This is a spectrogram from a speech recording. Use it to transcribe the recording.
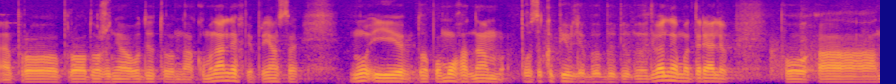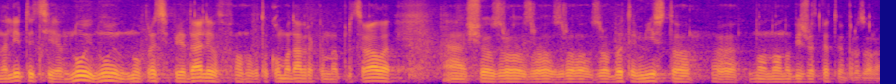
е, про продовження аудиту на комунальних підприємствах. Ну і допомога нам по закупівлі бу- бу- бу- будівельних матеріалів, по аналітиці. Ну і ну, ну, в принципі, і далі в такому напрямку ми працювали, е, що зро- зро- зро- зробити місто е, ну, ну, ну, більш відкритим і прозорим.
